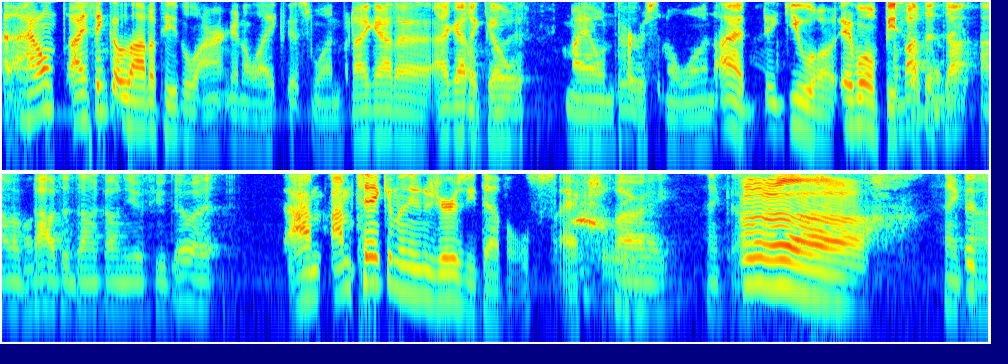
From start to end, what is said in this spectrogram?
I don't. I think a lot of people aren't going to like this one, but I gotta. I gotta go it. with my own personal one. I think you won't. It won't be. I'm about to dunk. I'm about to dunk on you if you do it. I'm. I'm taking the New Jersey Devils. Actually, All right. Thank God. Ugh. Thank God.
